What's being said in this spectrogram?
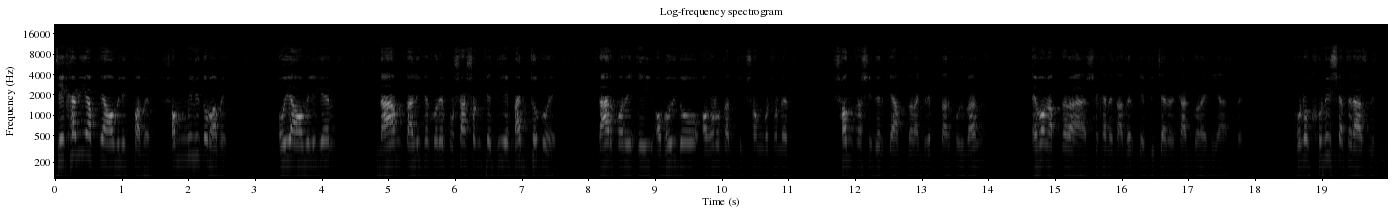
যেখানেই আপনি আওয়ামী লীগ পাবেন, সম্মিলিতভাবে ওই আওয়ামী লীগের নাম তালিকা করে প্রশাসনকে দিয়ে বাধ্য করে তারপরে এই অবৈধ অগণতান্ত্রিক সংগঠনের সন্ত্রাসীদেরকে আপনারা গ্রেপ্তার করবেন। এবং আপনারা সেখানে তাদেরকে বিচারের কাঠগড়ায় নিয়ে আসবেন। কোনো খুনির সাথে রাজনীতি,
